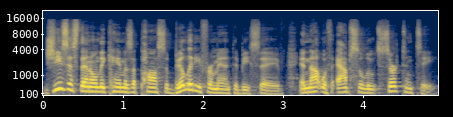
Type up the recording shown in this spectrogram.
Jesus then only came as a possibility for man to be saved and not with absolute certainty.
